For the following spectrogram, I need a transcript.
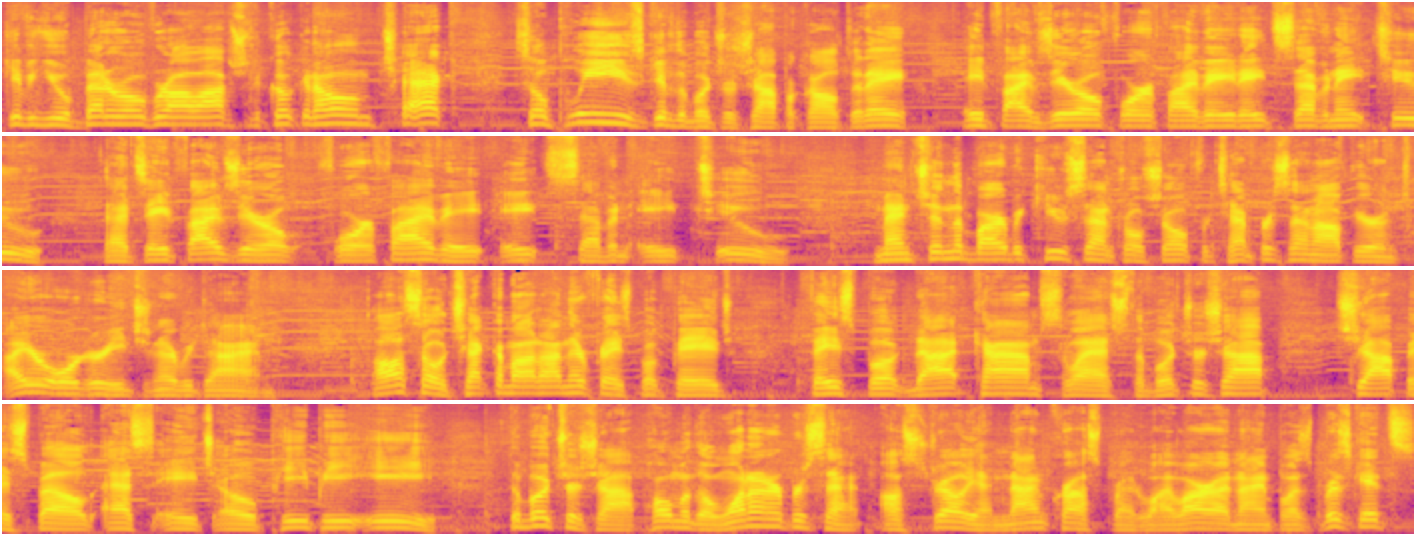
Giving you a better overall option to cook at home. Check. So please give the Butcher Shoppe a call today. 850 458 8782. That's 850 458 8782. Mention the Barbecue Central Show for 10% off your entire order each and every time. Also, check them out on their Facebook page, facebook.com slash The Butcher Shop. Shop is spelled S-H-O-P-P-E. The Butcher Shoppe, home of the 100% Australian non-crossbred Wylarah 9 Plus briskets.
